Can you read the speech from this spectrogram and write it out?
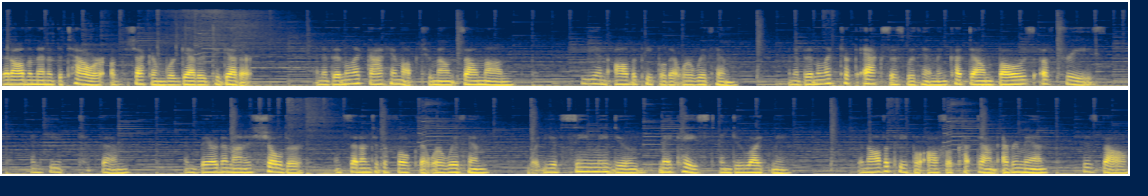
that all the men of the tower of Shechem were gathered together. And Abimelech got him up to Mount Zalmon, he and all the people that were with him. And Abimelech took axes with him and cut down boughs of trees, and he took them and bare them on his shoulder, and said unto the folk that were with him, What ye have seen me do, make haste and do like me. Then all the people also cut down every man his bough,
